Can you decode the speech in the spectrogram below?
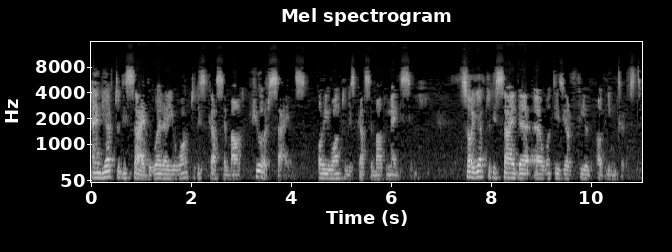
And you have to decide whether you want to discuss about pure science or you want to discuss about medicine. So you have to decide uh, uh, what is your field of interest.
